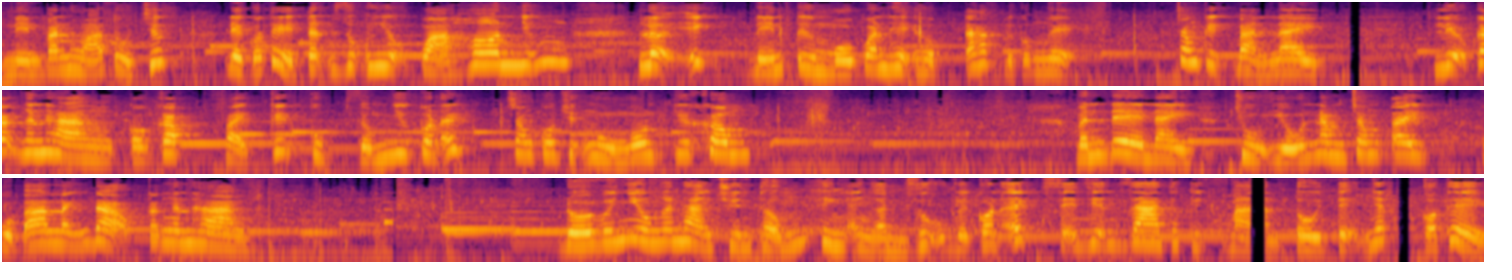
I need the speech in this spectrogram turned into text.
nền văn hóa tổ chức để có thể tận dụng hiệu quả hơn những lợi ích đến từ mối quan hệ hợp tác với công nghệ. Trong kịch bản này, liệu các ngân hàng có gặp phải kết cục giống như con ếch trong câu chuyện ngủ ngôn kia không? Vấn đề này chủ yếu nằm trong tay của ba lãnh đạo các ngân hàng. Đối với nhiều ngân hàng truyền thống, hình ảnh ẩn dụ về con ếch sẽ diễn ra theo kịch bản tồi tệ nhất có thể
